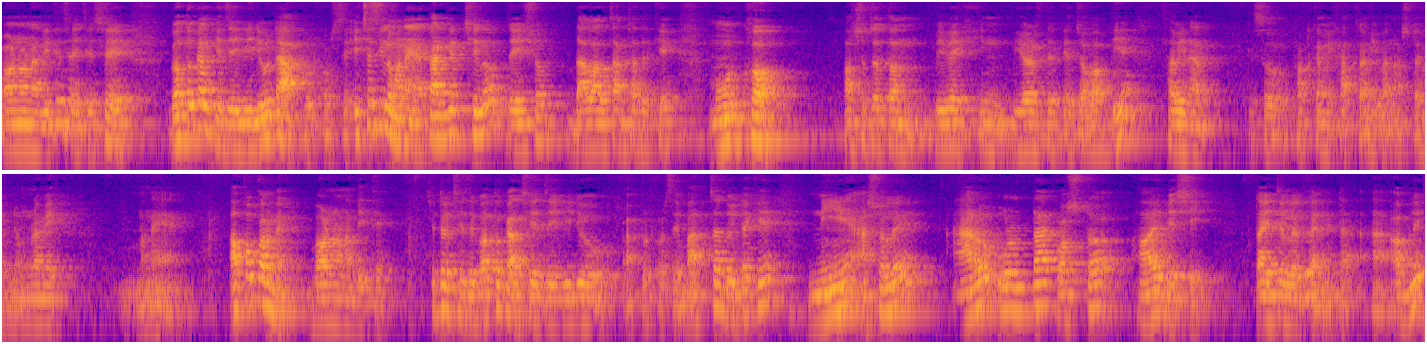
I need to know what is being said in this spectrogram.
বর্ণনা দিতে চাই যে সে। গতকালকে যে ভিডিওটা আপলোড করছে, ইচ্ছা ছিল মানে টার্গেট ছিল যে এইসব দালাল চামচাদেরকে মূর্খ, অসচেতন, বিবেকহীন ভিউয়ার্সদেরকে জবাব দিয়ে সাবিনার কিছু ফটকামি, ফাতরামি বা নষ্টামি, নোংরামির মানে অপকর্মের বর্ণনা দিতে। সেটা হচ্ছে যে গতকাল সে যে ভিডিও আপলোড করছে, বাচ্চা দুইটাকে নিয়ে আসলে আরও উল্টা কষ্ট হয় বেশি। টাইটেলের লাইন এটা। অবলিক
